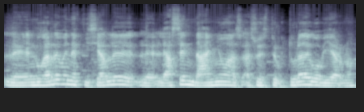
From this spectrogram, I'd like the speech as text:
le, en lugar de beneficiarle, le, hacen daño a, a, su estructura de gobierno,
